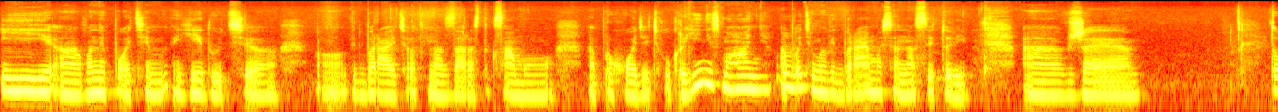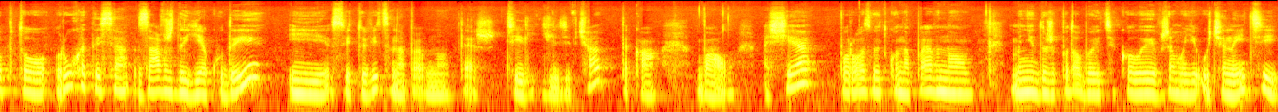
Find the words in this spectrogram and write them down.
і е, вони потім їдуть, е, е, відбираються. От у нас зараз так само проходять в Україні змагання, а потім ми відбираємося на світові. Вже Тобто рухатися завжди є куди, і світові це, напевно, теж ціль для дівчат така вау. А ще по розвитку, напевно, мені дуже подобається, коли вже мої учениці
